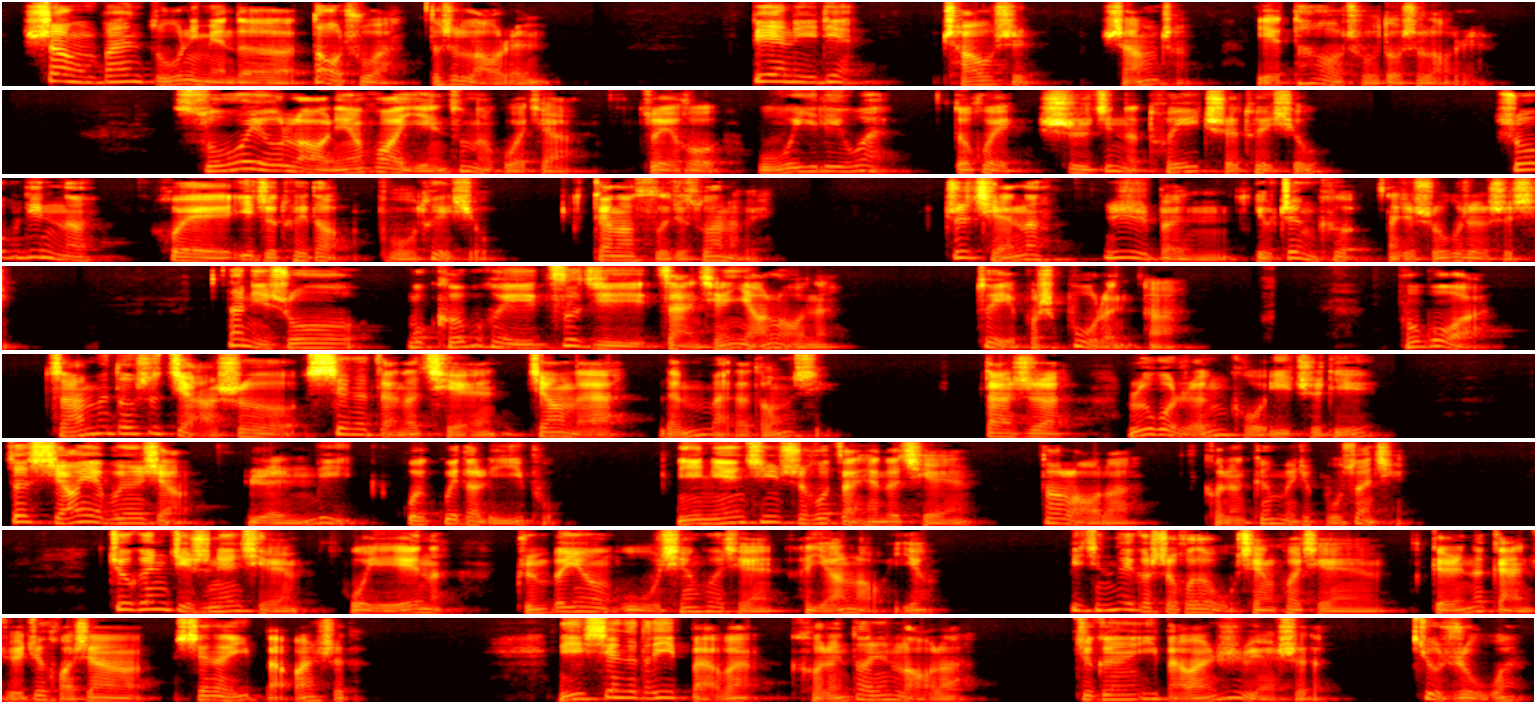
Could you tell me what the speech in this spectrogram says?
上班族里面的到处啊都是老人，便利店、超市、商场也到处都是老人。所有老年化严重的国家。最后无一例外都会使劲的推迟退休，说不定呢会一直推到不退休，干到死就算了呗。之前呢日本有政客那就说过这个事情，那你说我可不可以自己攒钱养老呢？这也不是不能啊。不过啊，咱们都是假设现在攒的钱将来能买的东西，但是如果人口一直跌。这想也不用想，人力会贵得离谱。你年轻时候攒下的钱，到老了可能根本就不算钱。就跟几十年前我爷爷呢，准备用五千块钱来养老一样。毕竟那个时候的五千块钱，给人的感觉就好像现在一百万似的。你现在的一百万，可能到你老了，就跟一百万日元似的，就值五万。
